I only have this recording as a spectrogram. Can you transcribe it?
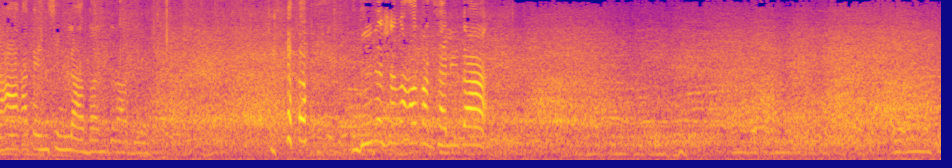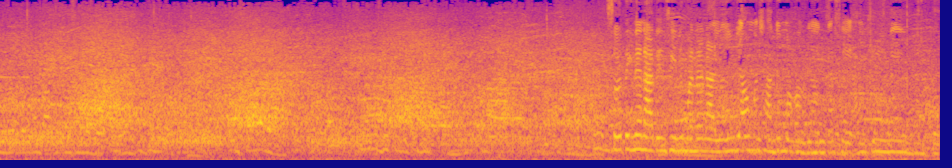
Nakakatensing laban. Grabe. Hindi na siya makapagsalita. So, tingnan natin sino mananalo. Hindi ako masyadong makablog kasi ang ingay dito.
